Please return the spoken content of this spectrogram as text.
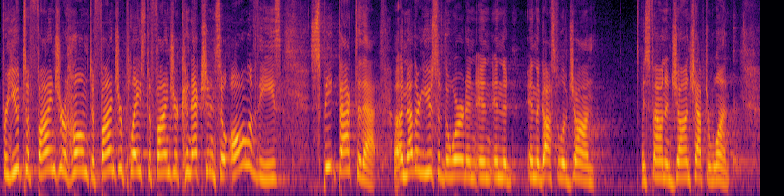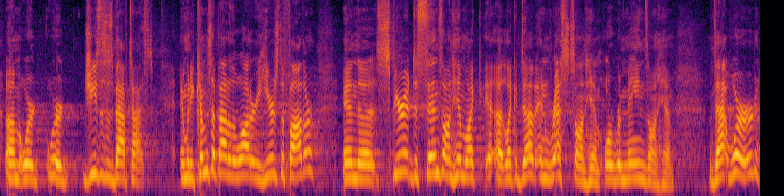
For you to find your home, to find your place, to find your connection. And so all of these speak back to that. Another use of the word in, in, in the, in the Gospel of John is found in John chapter 1, um, where, where Jesus is baptized. And when he comes up out of the water, he hears the Father, and the Spirit descends on him like, uh, like a dove and rests on him or remains on him. That word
